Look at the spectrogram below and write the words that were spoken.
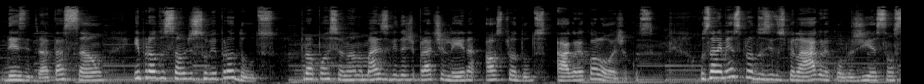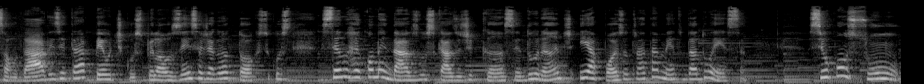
desidratação e produção de subprodutos, proporcionando mais vida de prateleira aos produtos agroecológicos. Os alimentos produzidos pela agroecologia são saudáveis e terapêuticos pela ausência de agrotóxicos, sendo recomendados nos casos de câncer durante e após o tratamento da doença. Seu consumo,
